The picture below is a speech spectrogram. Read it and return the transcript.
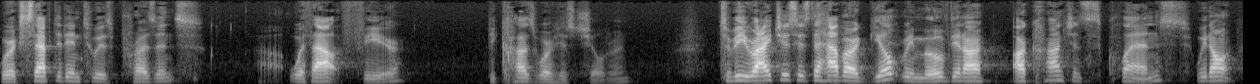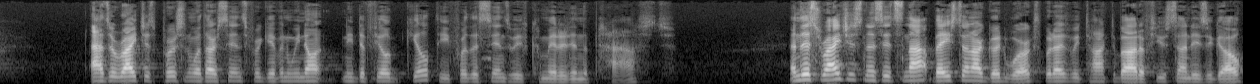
We're accepted into his presence without fear because we're his children. To be righteous is to have our guilt removed and our, our conscience cleansed. We don't, as a righteous person with our sins forgiven, we don't need to feel guilty for the sins we've committed in the past. And this righteousness, it's not based on our good works, but as we talked about a few Sundays ago,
